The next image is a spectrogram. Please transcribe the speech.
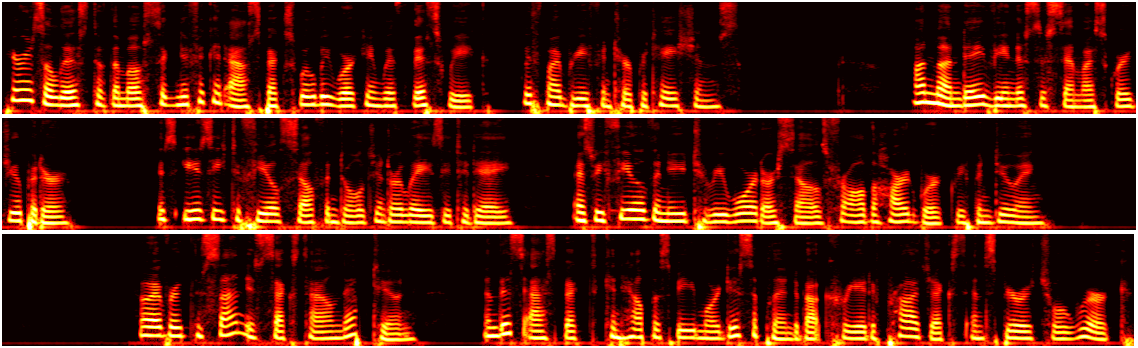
Here is a list of the most significant aspects we'll be working with this week with my brief interpretations. On Monday, Venus is semi square Jupiter. It's easy to feel self indulgent or lazy today as we feel the need to reward ourselves for all the hard work we've been doing. However, the Sun is sextile Neptune, and this aspect can help us be more disciplined about creative projects and spiritual work.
